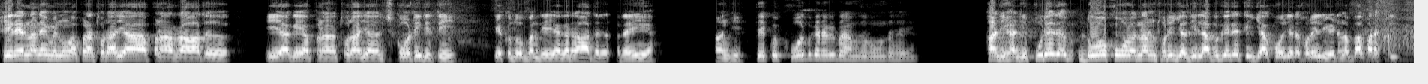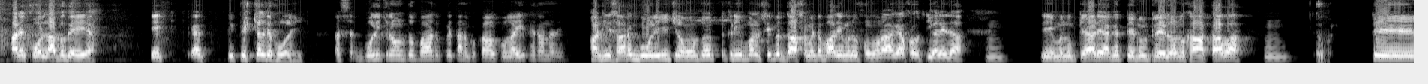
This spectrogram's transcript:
ਫਿਰ ਇਹਨਾਂ ਨੇ ਮੈਨੂੰ ਆਪਣਾ ਥੋੜਾ ਜਿਹਾ ਆਪਣਾ ਰਾਤ ਇਹ ਆ ਕਿ ਆਪਣਾ ਥੋੜਾ ਜਿਹਾ ਸਿਕਿਉਰਿਟੀ ਦਿੱਤੀ। ਇੱਕ ਦੋ ਬੰਦੇ ਅਗਰ ਰਾਤ ਰਹੇ ਆ। ਹਾਂਜੀ। ਤੇ ਕੋਈ ਖੋਲ ਵਗੈਰਾ ਵੀ ਬਰਾਮਦ ਹੋਣ ਦਾ ਹੈ ਹਾਂਜੀ ਹਾਂਜੀ। ਪੂਰੇ ਦੋ ਖੋਲ ਉਹਨਾਂ ਨੂੰ ਥੋੜੀ ਜਲਦੀ ਲੱਭ ਗਏ ਤੇ ਤੀਜਾ ਖੋਲ ਜਿਹੜਾ ਥੋੜੀ ਲੇਟ ਲੱਭਾ ਪਰ ਸਾਰੇ ਖੋਲ ਲੱਭ ਗਏ ਆ। ਇੱਕ ਇੱਕ ਪਿਸਟਲ ਦੇ ਖੋਲ ਸੀ। ਅੱਛਾ ਗੋਲੀ ਚਲਾਉਣ ਤੋਂ ਬਾਅਦ ਕੋਈ ਤੁਹਾਨੂੰ ਕੋਈ ਕਾਲ ਕੋਲ ਆਈ ਫਿਰ ਉਹਨਾਂ ਦੀ? ਹਾਂਜੀ ਸਰ ਗੋਲੀ ਚਲਾਉਣ ਤੋਂ ਤਕਰੀਬਨ ਸਿਰਫ 10 ਮਿੰਟ ਬਾਅਦ ਹੀ ਮੈਨੂੰ ਫੋਨ ਆ ਗਿਆ ਫਰੋਤੀ ਵਾਲੇ ਦਾ। ਹੂੰ। ਤੇ ਮੈਨੂੰ ਕਹਿ ਰਿਹਾ ਕਿ ਤੈਨੂੰ ਟ੍ਰੇਲਰ ਵਿਖਾਤਾ ਵਾ। ਹੂੰ। ਤੇ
